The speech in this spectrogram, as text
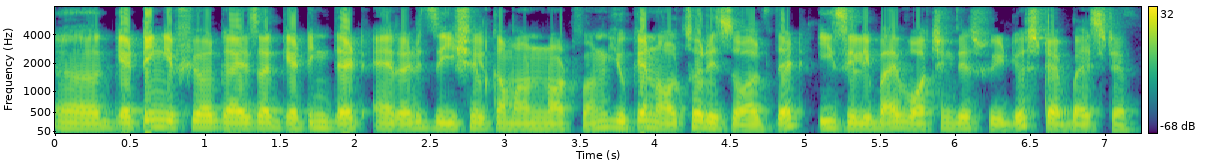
uh, getting if your guys are getting that error z shell command not found you can also resolve that easily by watching this video step by step.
